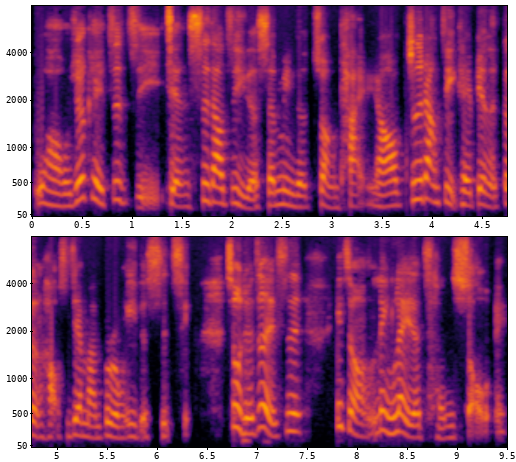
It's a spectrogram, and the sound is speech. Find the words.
哇，我觉得可以自己检视到自己的生命的状态，然后就是让自己可以变得更好，是件蛮不容易的事情。所以我觉得这也是一种另类的成熟，诶。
